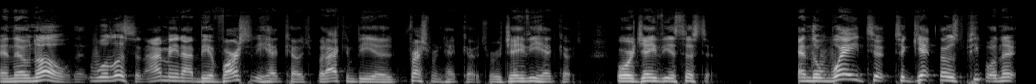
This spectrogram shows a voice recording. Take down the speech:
And they'll know that, well, listen, I may not be a varsity head coach, but I can be a freshman head coach or a JV head coach or a JV assistant. And the way to, to get those people, and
